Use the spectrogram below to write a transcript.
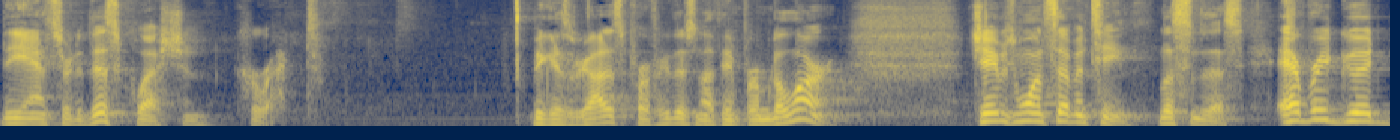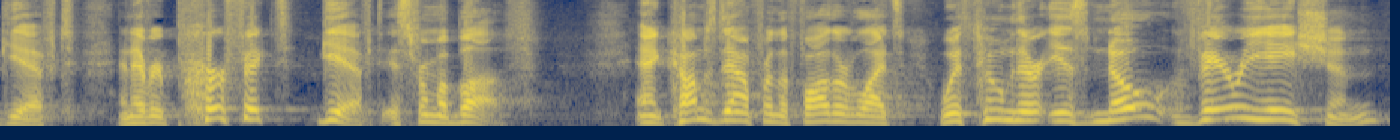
the answer to this question correct. Because God is perfect, there's nothing for him to learn. James 1:17, listen to this. Every good gift and every perfect gift is from above and comes down from the Father of lights, with whom there is no variation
